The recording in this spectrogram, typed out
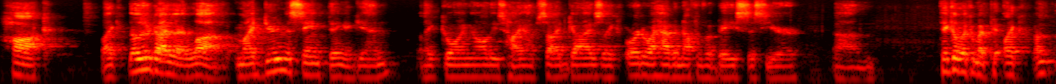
Houck. Like those are guys I love. Am I doing the same thing again? Like going all these high upside guys, like, or do I have enough of a base this year? Um, take a look at my like um,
